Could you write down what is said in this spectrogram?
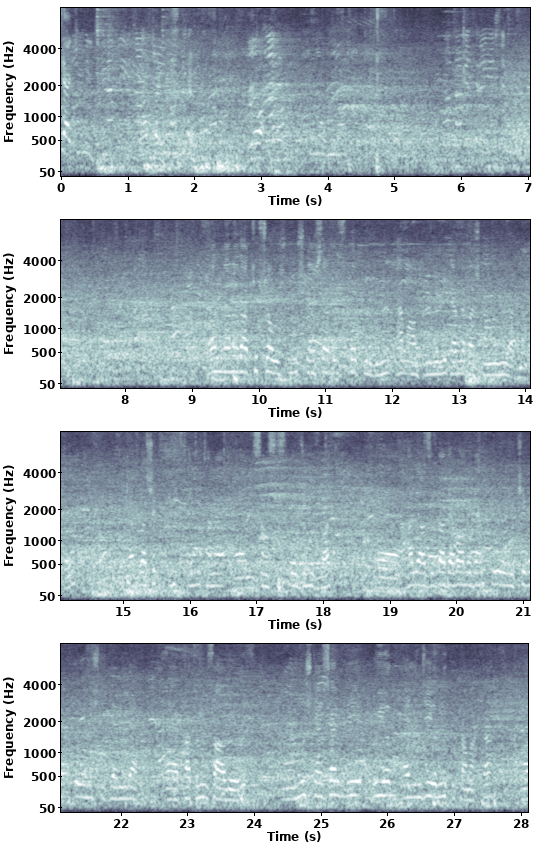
Çekim bitti mi? Ben Mehmet Akif Çavuş, Muş Gençler Birliği Spor Kulübü'nün hem antrenörlük hem de başkanlığını yapmaktayım. Yaklaşık 150 tane e, lisanslı sporcumuz var. E, hali hazırda devam eden U12 ve U13 liglerinde e, katılım sağlıyoruz. E, Muş Gençler Birliği bu yıl 50. yılını kutlamakta. E,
